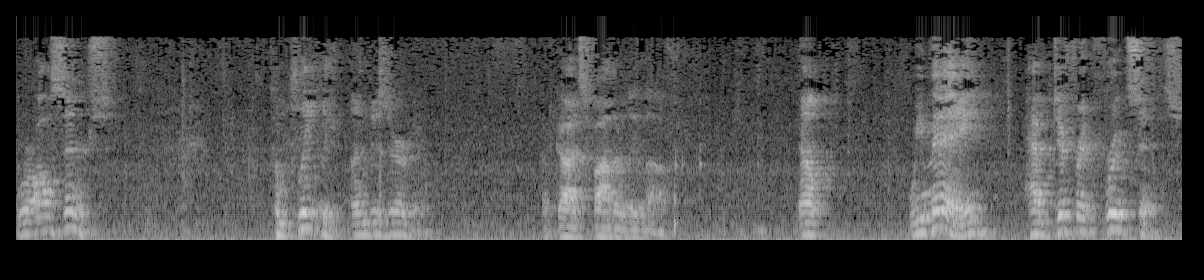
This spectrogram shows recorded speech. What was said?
we're all sinners. Completely undeserving of God's fatherly love. Now, we may have different fruit sins.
